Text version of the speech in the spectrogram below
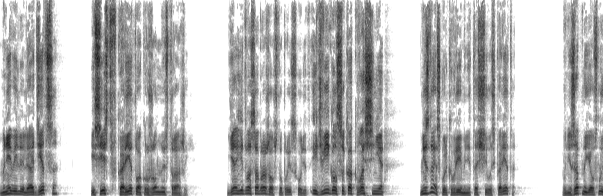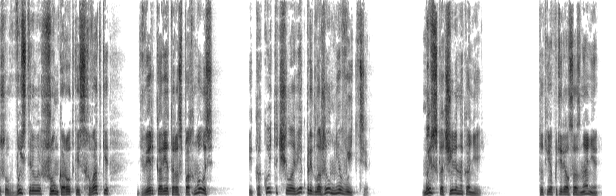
Мне велели одеться и сесть в карету, окруженную стражей. Я едва соображал, что происходит, и двигался, как во сне. Не знаю, сколько времени тащилась карета. Внезапно я услышал выстрелы, шум короткой схватки, дверь кареты распахнулась, и какой-то человек предложил мне выйти. Мы вскочили на коней. Тут я потерял сознание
